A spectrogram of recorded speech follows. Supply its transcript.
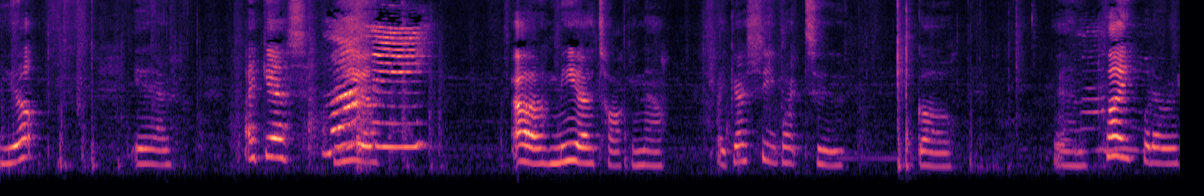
Yep. And I guess Mia, uh, Mia talking now. I guess she went to go and play, whatever.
